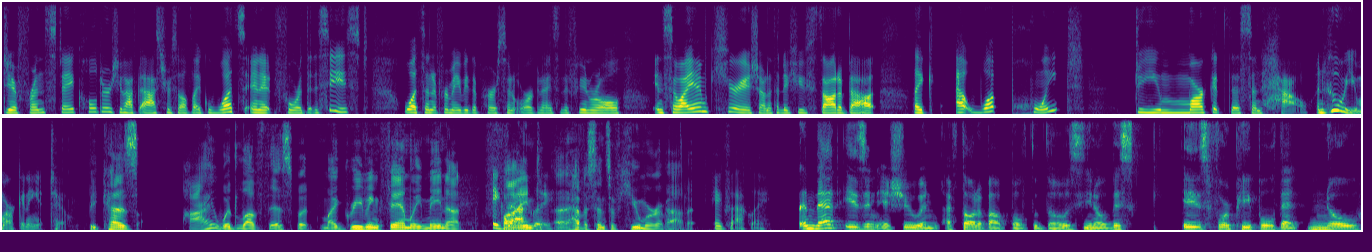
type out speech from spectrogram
different stakeholders, you have to ask yourself, like, what's in it for the deceased? What's in it for maybe the person organizing the funeral? And so I am curious, Jonathan, if you've thought about, like, at what point do you market this and how? And who are you marketing it to? Because I would love this, but my grieving family may not exactly. find uh, have a sense of humor about it. Exactly. And that is an issue and I've thought about both of those. You know, this is for people that know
